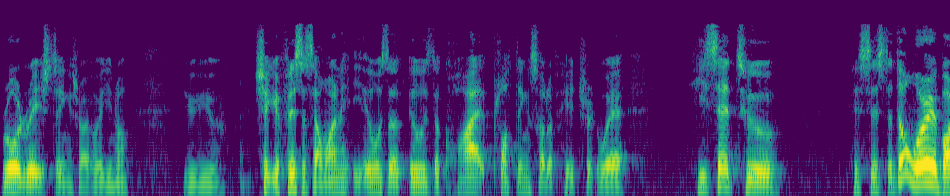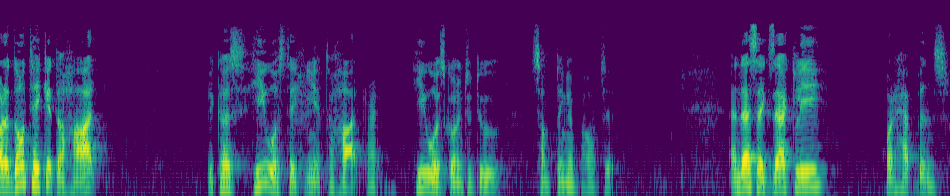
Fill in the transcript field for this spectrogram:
road rage things, right? Where, you know, you, you shake your fist at someone. It was a, it was the quiet plotting sort of hatred where he said to his sister, don't worry about it, don't take it to heart. Because he was taking it to heart, right? He was going to do something about it. And that's exactly what happens.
